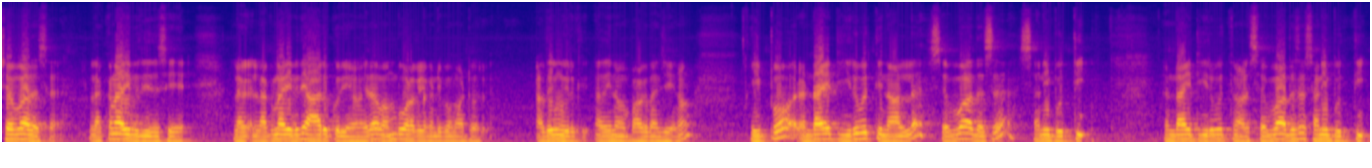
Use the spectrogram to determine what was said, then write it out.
செவ்வாய் தசை. லக்னாதிபதி தசையை. லக் லக்னாதிபதி ஆறுக்குரிய. ஏதாவது வம்பு வழக்கில் கண்டிப்பாக மாட்டுவார். அதுவும் இருக்குது அதையும் நம்ம பார்க்க தான் செய்யணும். இப்போது ரெண்டாயிரத்தி இருபத்தி நாலில் செவ்வாய் தசை சனி புத்தி. ரெண்டாயிரத்தி இருபத்தி நாலு செவ்வாய் தசை சனி புத்தி.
